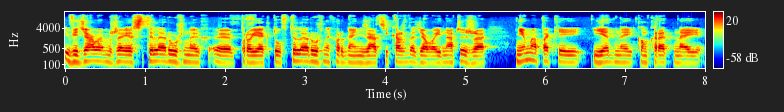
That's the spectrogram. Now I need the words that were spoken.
wiedziałem, że jest tyle różnych e, projektów, tyle różnych organizacji, każda działa inaczej, że nie ma takiej jednej konkretnej, e,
